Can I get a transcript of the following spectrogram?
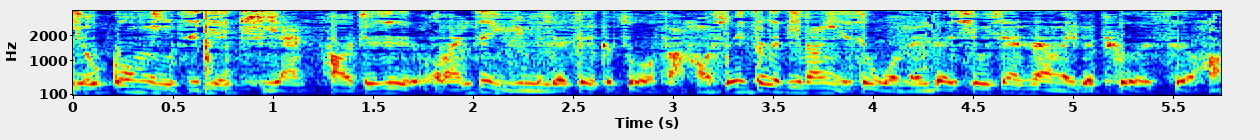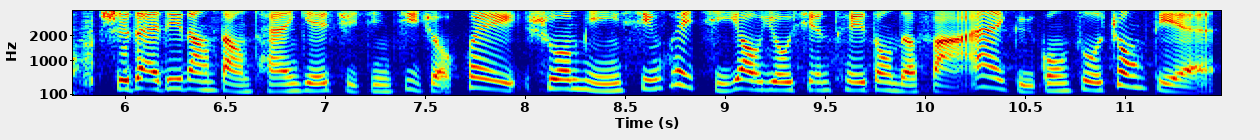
由公民直接提案，好，就是还政于民的这个做法哈。所以这个地方也是我们的修宪上的一个特色哈。时代力量党团也举行记者会，说明新会期要优先推动的法案与工作重点。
